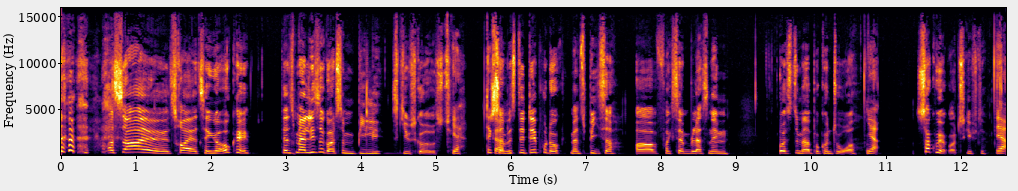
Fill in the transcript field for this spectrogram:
og så øh, tror jeg, jeg tænker, okay, den smager lige så godt som en billig skivskåret ost. Ja, det gør så den. hvis det er det produkt, man spiser, og for eksempel er sådan en ostemad på kontoret, Ja. Så kunne jeg godt skifte. Ja,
